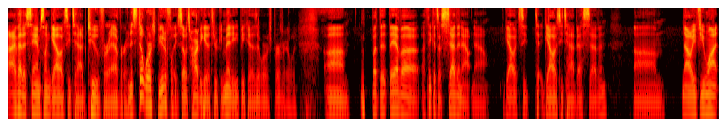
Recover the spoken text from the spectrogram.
I've had a Samsung Galaxy Tab 2 forever, and it still works beautifully. So it's hard to get it through committee because it works perfectly. Um, but the, they have a, I think it's a seven out now, Galaxy t- Galaxy Tab S7. Um, now, if you want,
